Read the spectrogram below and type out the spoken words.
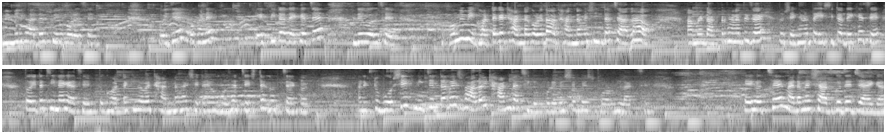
মিমির ঘাটে শুয়ে পড়েছে। ওই যে ওখানে এসিটা দেখেছে, দিয়ে বলছে ও মিমি, ঘরটাকে ঠান্ডা করে দাও, ঠান্ডা মেশিনটা চালাও। আমরা ডাক্তারখানাতে যাই, তো সেখানে তো এসিটা দেখেছে, তো এটা চিনে গেছে। তো ঘরটা কীভাবে ঠান্ডা হয় সেটাই ও বোঝার চেষ্টা করছে এখন। আর একটু বসি, নিচেরটা বেশ ভালোই ঠান্ডা ছিল, পরিবেশে বেশ গরম লাগছে। এই হচ্ছে ম্যাডামের সাজগোজের জায়গা।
